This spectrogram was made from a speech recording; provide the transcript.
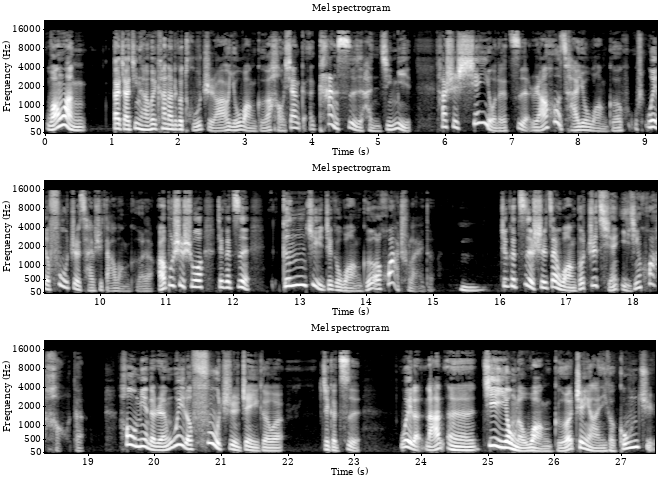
往往大家经常会看到这个图纸啊，有网格，好像看似很精密，它是先有的字，然后才有网格，为了复制才去打网格的，而不是说这个字根据这个网格而画出来的。嗯。这个字是在网格之前已经画好的，后面的人为了复制这个这个字，为了拿呃借用了网格这样一个工具，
